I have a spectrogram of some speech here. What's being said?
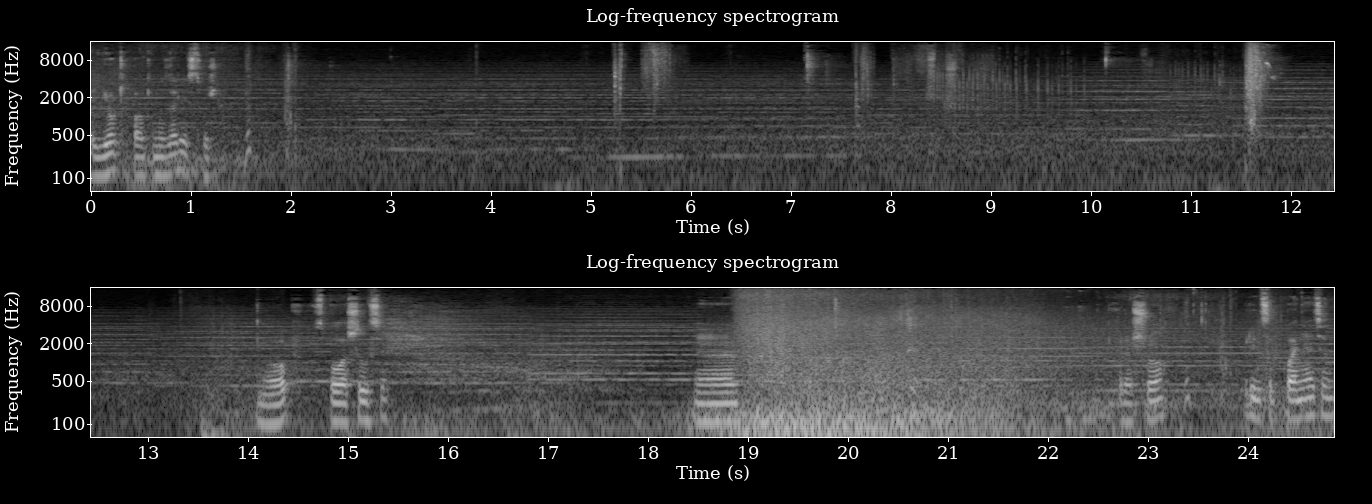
Елки-палки, ну залезть уже. Оп, всполошился. Э -э Хорошо. Принцип понятен.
